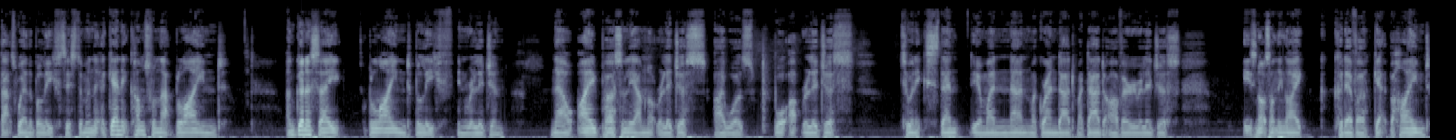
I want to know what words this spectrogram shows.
that's where the belief system, and again, it comes from that blind, I'm going to say blind belief in religion. Now, I personally am not religious. I was brought up religious to an extent. You know, my nan, my granddad, my dad are very religious. It's not something I could ever get behind,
